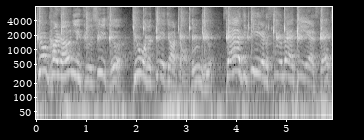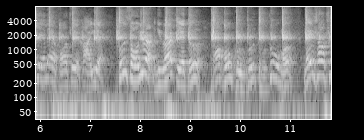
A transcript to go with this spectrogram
叫客人你仔细听，听我的店家张丰明，三间店的四烂店，三间烂房在下院，风扫院那个院点灯，黄红空空堵住门。来上处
